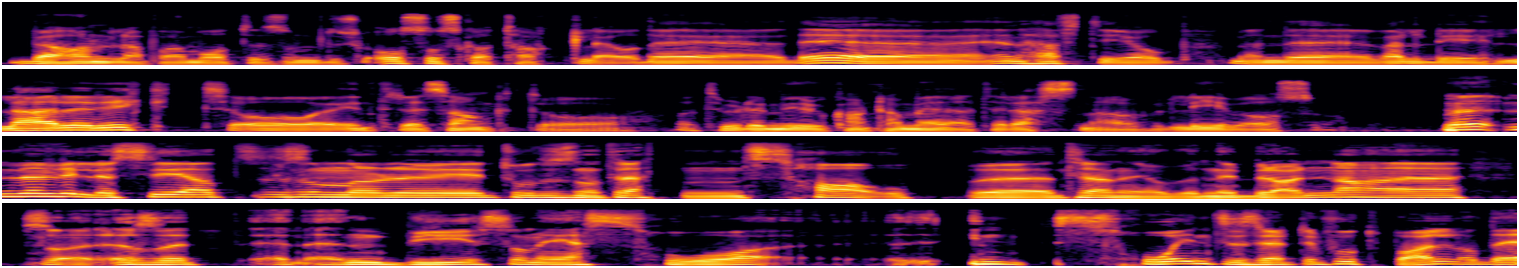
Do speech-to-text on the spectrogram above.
behandla på en måte som du også skal takle. og det, det er en heftig jobb, men det er veldig lærerikt og interessant. og Jeg tror det er mye du kan ta med deg til resten av livet også. Men, men vil du si at når du i 2013 sa opp uh, trenerjobben i Brann, eh, så, altså en, by som er så, in, så interessert i fotball, og det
